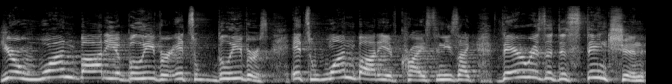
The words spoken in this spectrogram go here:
You're one body of believer. It's believers. It's one body of Christ. And he's like, there is a distinction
